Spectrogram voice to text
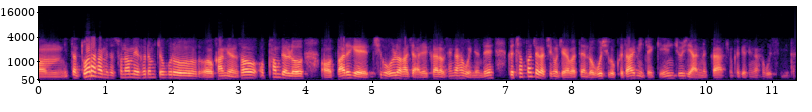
음, 일단 돌아가면서 순환의 흐름 쪽으로 어, 가면서 업황별로 어, 빠르게 치고 올라가지 않을까라고 생각하고 있는데 그 첫 번째가 지금 제가 봤을 때는 로봇이고 그 다음이 이제 게임 주지 않을까 좀 그렇게 생각하고 있습니다.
